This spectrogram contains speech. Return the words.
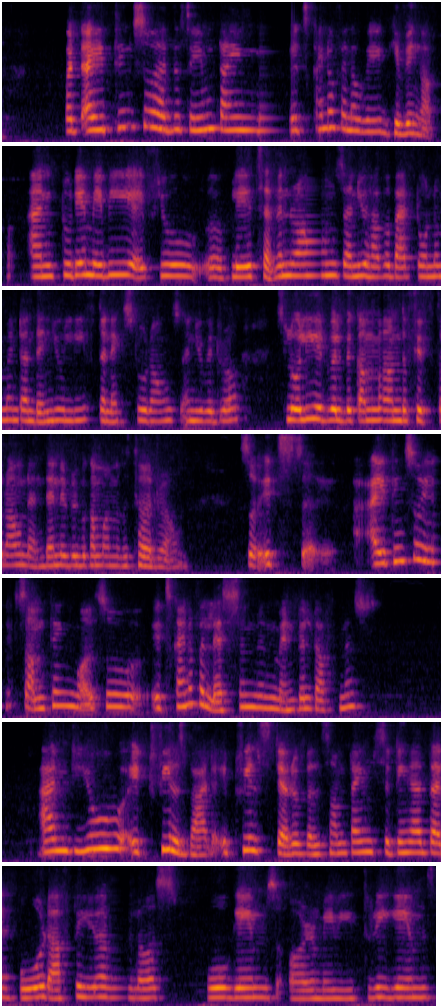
but i think so at the same time it's kind of in a way giving up. And today maybe if you uh, play seven rounds and you have a bad tournament and then you leave the next two rounds and you withdraw slowly it will become on the fifth round and then it will become on the third round. So it's uh, i think so it's something also it's kind of a lesson in mental toughness and you it feels bad. It feels terrible. Sometimes sitting at that board after you have lost four games or maybe three games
